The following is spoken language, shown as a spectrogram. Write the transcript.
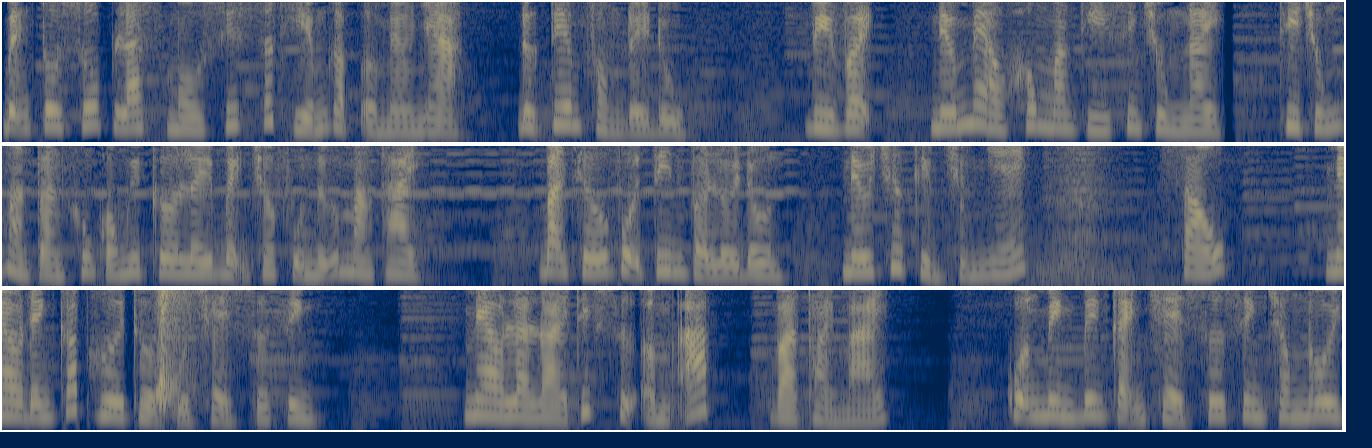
bệnh Toxoplasmosis rất hiếm gặp ở mèo nhà, được tiêm phòng đầy đủ. Vì vậy, nếu mèo không mang ký sinh trùng này thì chúng hoàn toàn không có nguy cơ lây bệnh cho phụ nữ mang thai. Bạn chớ vội tin vào lời đồn nếu chưa kiểm chứng nhé. 6. Mèo đánh cắp hơi thở của trẻ sơ sinh. Mèo là loài thích sự ấm áp và thoải mái. Cuộn mình bên cạnh trẻ sơ sinh trong nôi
